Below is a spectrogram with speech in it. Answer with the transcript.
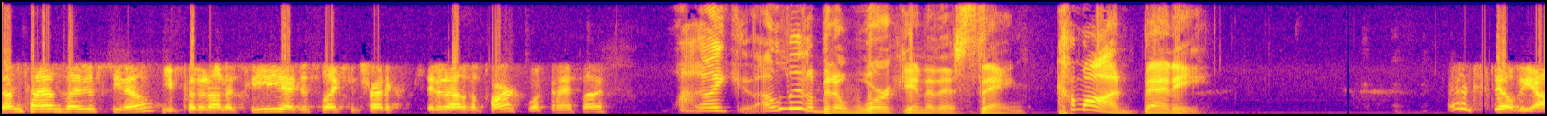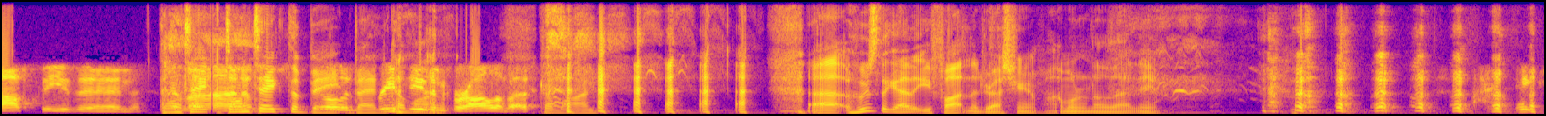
Sometimes I just, you know, you put it on a tee. I just like to try to hit it out of the park. What can I say? Well, like a little bit of work into this thing. Come on, Benny. It's still the off season. Don't Come take on. don't I'm take the bait, Ben. Preseason for all of us. Come on. uh, who's the guy that you fought in the dressing room? I want to know that name. I think.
